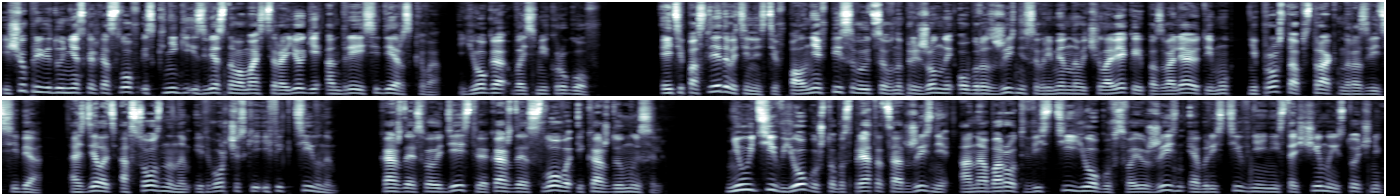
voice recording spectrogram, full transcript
Еще приведу несколько слов из книги известного мастера йоги Андрея Сидерского «Йога восьми кругов». Эти последовательности вполне вписываются в напряженный образ жизни современного человека и позволяют ему не просто абстрактно развить себя, а сделать осознанным и творчески эффективным каждое свое действие, каждое слово и каждую мысль. Не уйти в йогу, чтобы спрятаться от жизни, а наоборот ввести йогу в свою жизнь и обрести в ней неистощимый источник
